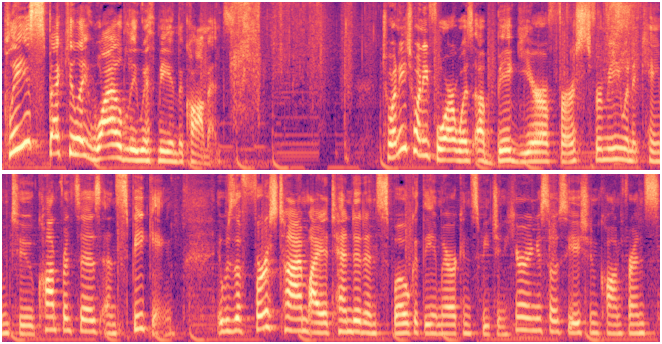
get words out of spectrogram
Please speculate wildly with me in the comments. 2024 was a big year of firsts for me when it came to conferences and speaking. It was the first time I attended and spoke at the American Speech and Hearing Association conference.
